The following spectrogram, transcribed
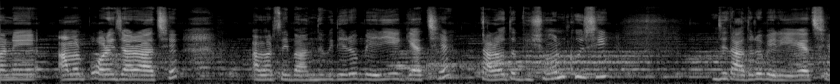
মানে আমার পরে যারা আছে, আমার সেই বান্ধবীদেরও বেরিয়ে গেছে। তারাও তো ভীষণ খুশি যে তাদেরও বেরিয়ে গেছে।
